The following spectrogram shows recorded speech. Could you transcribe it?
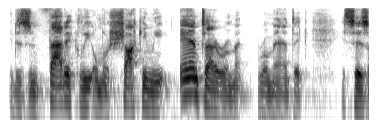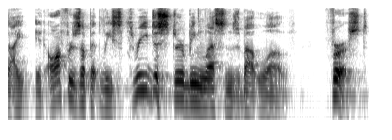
it is emphatically, almost shockingly anti romantic. It says I, it offers up at least three disturbing lessons about love. First,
